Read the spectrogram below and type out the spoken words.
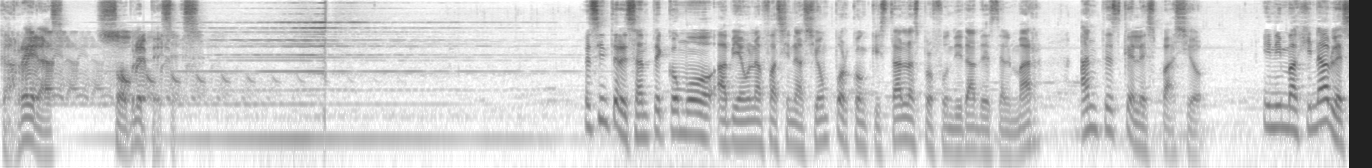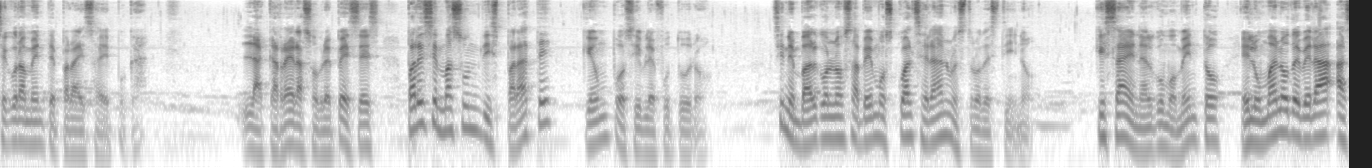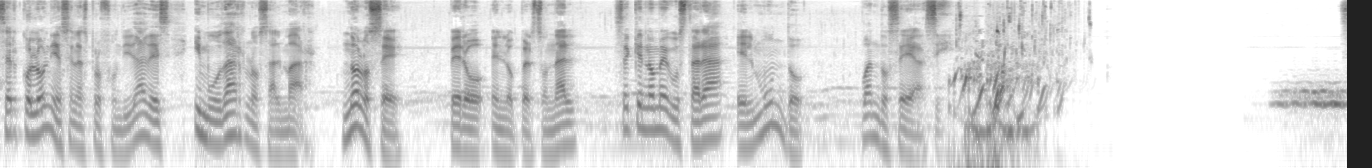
Carreras sobre peces. Es interesante cómo había una fascinación por conquistar las profundidades del mar antes que el espacio, inimaginable seguramente para esa época. La carrera sobre peces parece más un disparate que un posible futuro. Sin embargo, no sabemos cuál será nuestro destino. Quizá en algún momento el humano deberá hacer colonias en las profundidades y mudarnos al mar. No lo sé, pero en lo personal, sé que no me gustará el mundo cuando sea así.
